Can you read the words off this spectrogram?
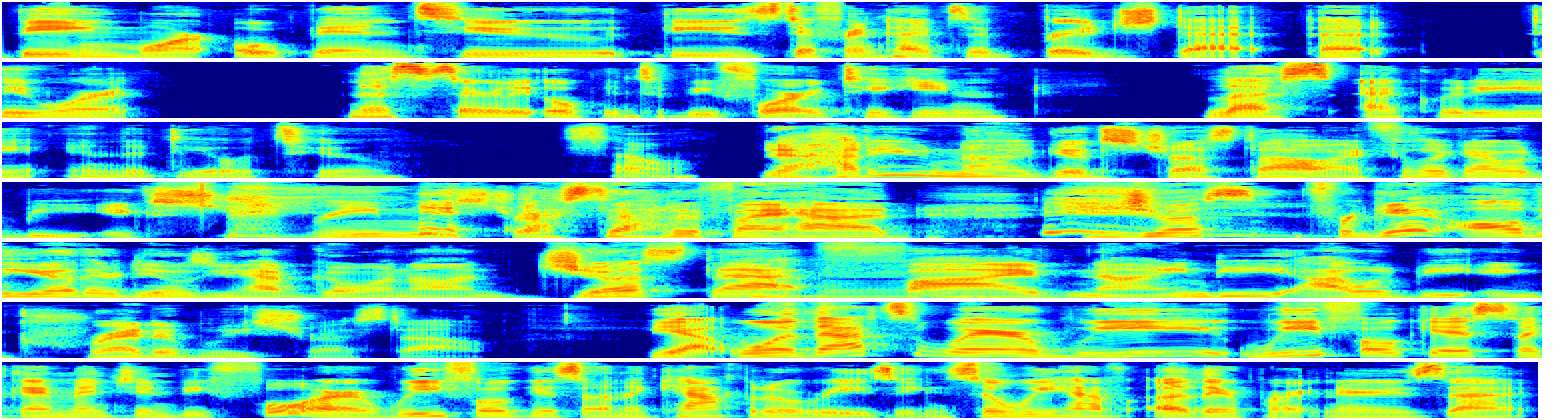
being more open to these different types of bridge debt that they weren't necessarily open to before, taking less equity in the deal too. So Yeah, how do you not get stressed out? I feel like I would be extremely stressed out if I had just forget all the other deals you have going on. Just that Mhm. 590, I would be incredibly stressed out. Yeah, well, that's where we we focus. Like I mentioned before, we focus on the capital raising. So we have other partners that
